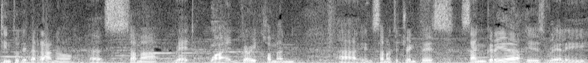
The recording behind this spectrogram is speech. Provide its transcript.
Tinto de Verano, uh, summer red wine, very common uh, in summer to drink this. Sangria is really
